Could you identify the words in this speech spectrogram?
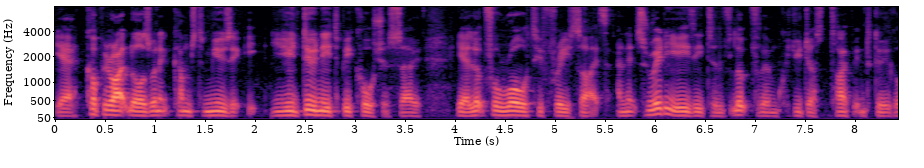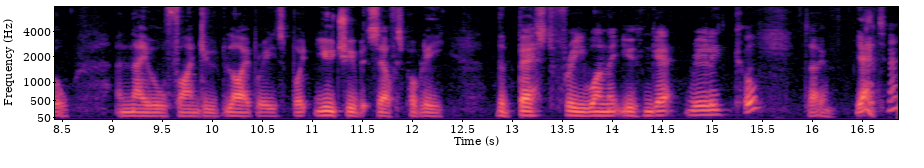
yeah, copyright laws when it comes to music, you do need to be cautious. So yeah, look for royalty-free sites, and it's really easy to look for them because you just type it into Google, and they will find you libraries. But YouTube itself is probably the best free one that you can get, really. Cool. So yeah, Good to know.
